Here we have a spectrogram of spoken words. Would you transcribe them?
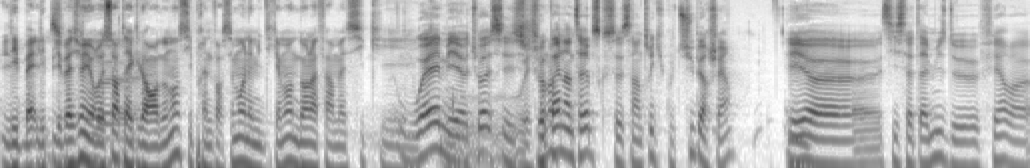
Les, ba- les, les patients, ils ressortent euh, avec leur ordonnance, ils prennent forcément les médicaments dans la pharmacie qui. Ouais, mais euh, tu vois, je vois pas l'intérêt parce que c'est un truc qui coûte super cher. Et Mm. euh, si ça t'amuse de faire. euh,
